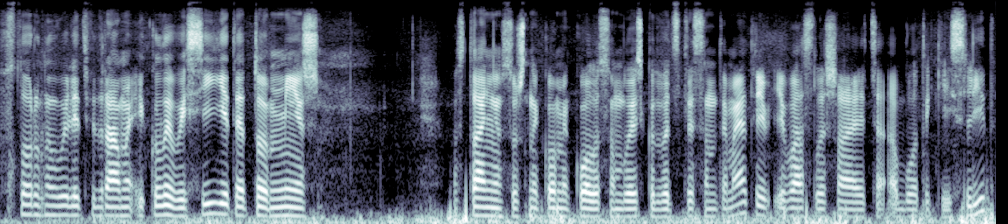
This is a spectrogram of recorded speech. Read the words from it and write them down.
сторону виліт від рами. І коли ви сієте, то між останнім сушником і колесом близько 20 см і у вас лишається або такий слід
